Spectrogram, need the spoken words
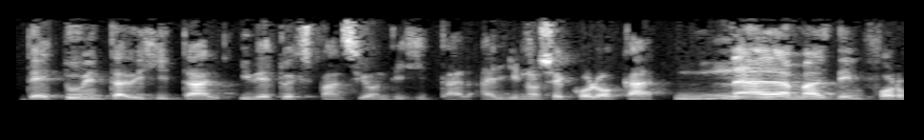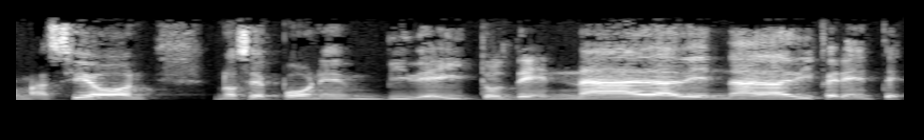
de tu venta digital y de tu expansión digital. Allí no se coloca nada más de información, no se ponen videitos de nada, de nada diferente,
